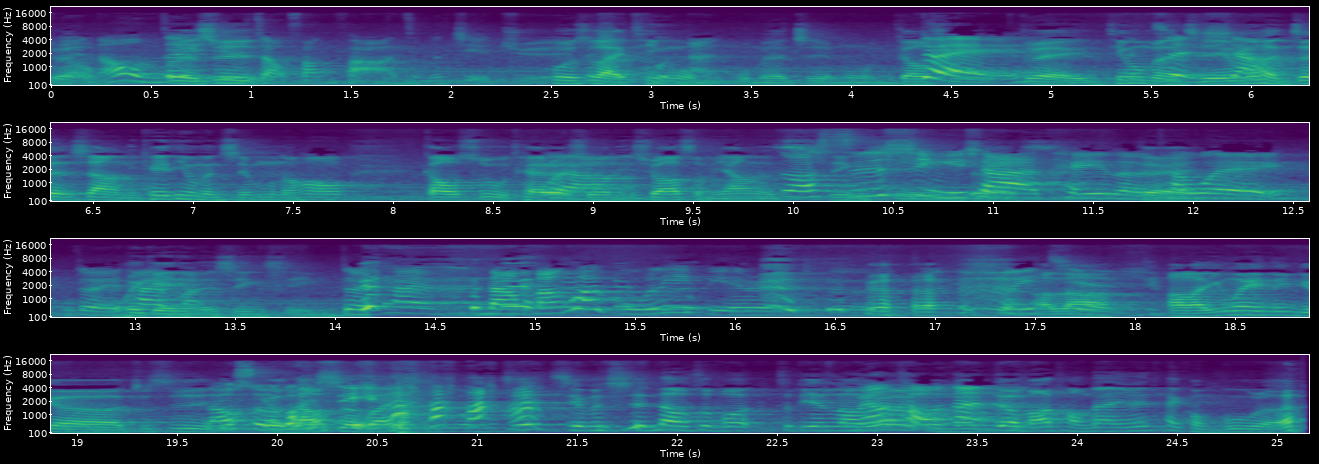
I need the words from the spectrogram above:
对啊然后我们再去找方法怎么解决，或者是来听我们我们的节目，你告诉对对听我们的节目很正向，你可以听我们节目，然后告诉 Taylor 说你需要什么样的对啊，信私信一下 Taylor，他会对我会给你们信心。对他还蛮蛮会鼓励别人的，好了荐。好了，因为那个就是老鼠的有老关系鼠的关系，我们今天节目就先到这波这边了，我要因为逃难了对，我们要逃难，因为太恐怖了。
